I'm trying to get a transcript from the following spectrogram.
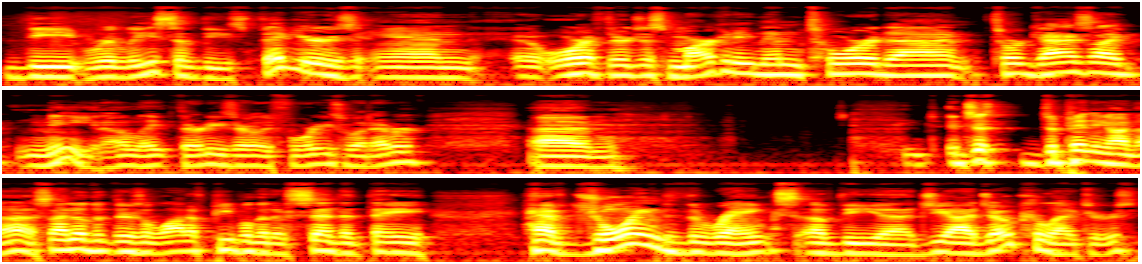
the release of these figures, and or if they're just marketing them toward uh, toward guys like me, you know, late 30s, early 40s, whatever. Um, just depending on us. I know that there's a lot of people that have said that they have joined the ranks of the uh, GI Joe collectors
